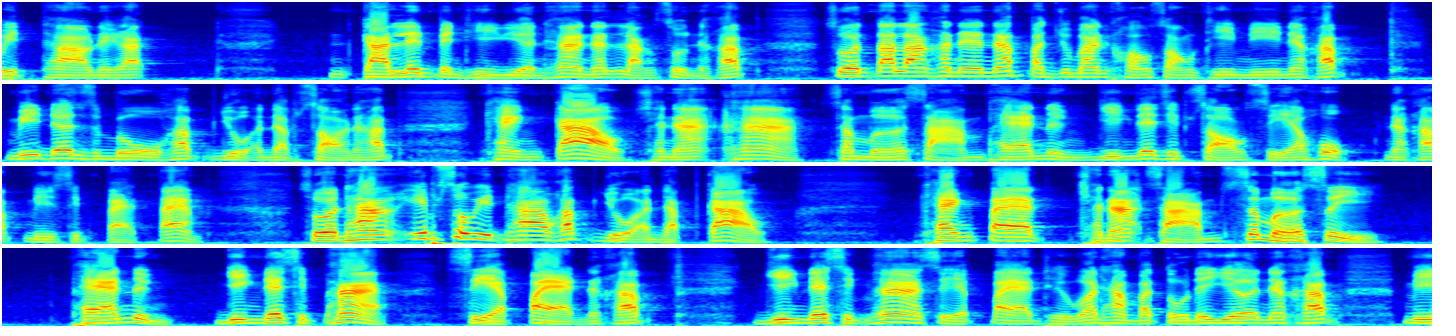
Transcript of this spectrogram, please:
วิตทาวนะครับการเล่นเป็นทีมเยือน 5 นัดหลังสุดนะครับ ส่วนตารางคะแนนณปัจจุบันของ 2 ทีมนี้นะครับมิดเดิลสโบครับ อยู่อันดับ 2 นะครับ แข่ง 9 ชนะ 5 เสมอ 3 แพ้ 1 ยิงได้ 12 เสีย 6 นะครับ มี 18 แต้ม ส่วนทางอิฟสวิตทาวครับ อยู่อันดับ 9 แข่ง 8 ชนะ 3 เสมอ 4 แพ้ 1 ยิงได้ 15 เสีย 8 นะครับ ยิงได้ 15 เสีย 8 ถือว่าทำประตูได้เยอะนะครับ มี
